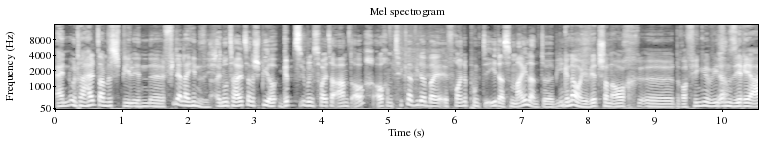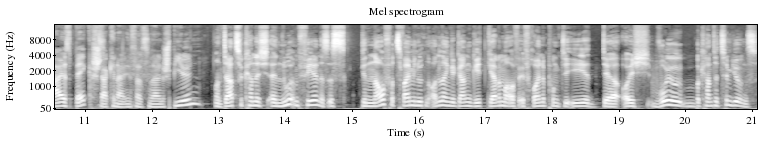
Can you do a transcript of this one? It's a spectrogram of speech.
Ein unterhaltsames Spiel in äh, vielerlei Hinsicht. Ein unterhaltsames Spiel gibt es übrigens heute Abend auch, auch im Ticker wieder bei freunde.de, das Mailand Derby. Genau, hier wird schon auch äh, darauf hingewiesen, Ja. Serie A ist back, stark in allen internationalen Spielen. Und dazu kann ich äh, nur empfehlen, es ist genau vor zwei Minuten online gegangen, geht gerne mal auf elfreunde.de. Der euch wohl bekannte Tim Jürgens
